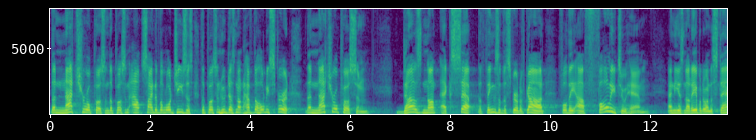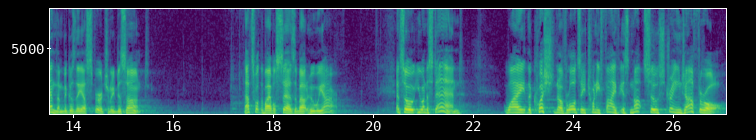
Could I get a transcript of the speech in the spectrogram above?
The natural person, the person outside of the Lord Jesus, the person who does not have the Holy Spirit, the natural person does not accept the things of the Spirit of God, for they are folly to him, and he is not able to understand them because they are spiritually discerned. That's what the Bible says about who we are. And so you understand why the question of Lord's Day 25 is not so strange after all.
